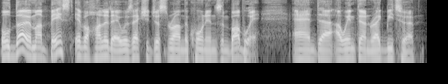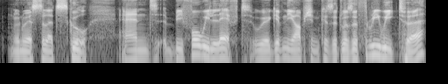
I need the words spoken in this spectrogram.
Although my best ever holiday was actually just around the corner in Zimbabwe, and uh, I went there on rugby tour when we were still at school. And before we left, we were given the option because it was a three week tour,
